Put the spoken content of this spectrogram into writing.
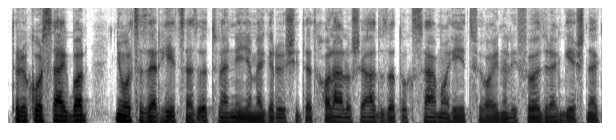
Törökországban 8754 a megerősített halálos áldozatok száma hétfő hajnali földrengésnek,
